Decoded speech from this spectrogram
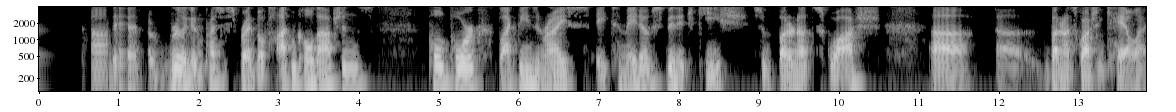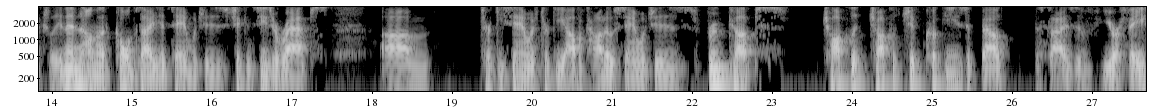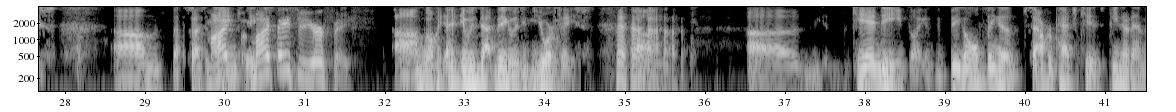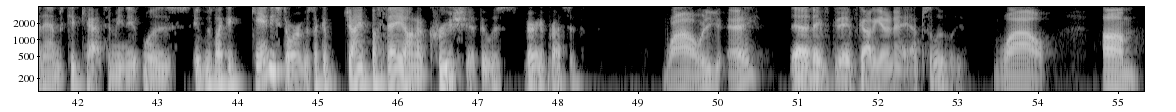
uh, they had a really good, impressive spread, both hot and cold options pulled pork, black beans and rice, a tomato spinach quiche, some butternut squash, uh, uh, butternut squash and kale, actually. And then on the cold side, you had sandwiches, chicken Caesar wraps, um, turkey sandwich, turkey avocado sandwiches, fruit cups, chocolate chocolate chip cookies about the size of your face, um, about the size of my pancakes. my face or your face? Uh, I'm going. It was that big. It was your face. Um, uh, candy, like the big old thing of Sour Patch Kids, peanut M and M's, Kit Kats. I mean, it was it was like a candy store. It was like a giant buffet on a cruise ship. It was very impressive. Wow, what do you get? A? Yeah, they've they've got to get an A. Absolutely. Wow. Um,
